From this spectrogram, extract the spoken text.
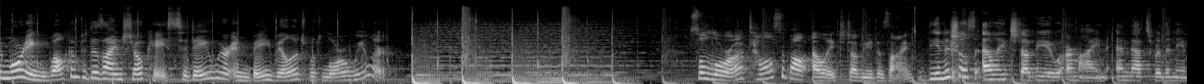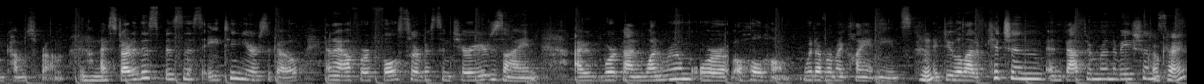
Good morning. Welcome to Design Showcase. Today we're in Bay Village with Laura Wheeler. So Laura, tell us about LHW Design. The initials LHW are mine, and that's where the name comes from. Mm -hmm. I started this business 18 years ago, and I offer full service interior design. I work on one room or a whole home, whatever my client needs. Mm -hmm. I do a lot of kitchen and bathroom renovations. Okay.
